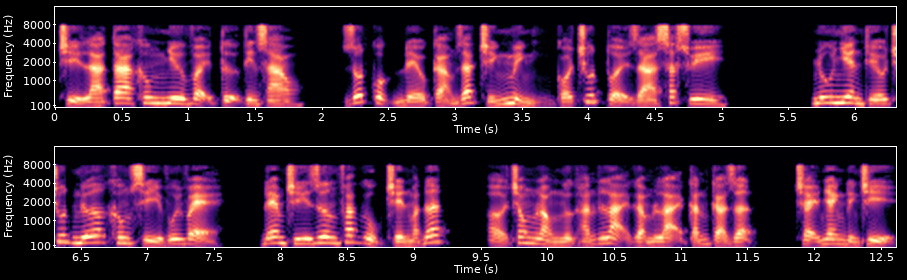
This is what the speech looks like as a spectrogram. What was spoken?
chỉ là ta không như vậy tự tin sao, rốt cuộc đều cảm giác chính mình có chút tuổi già sắc suy. Nhu nhiên thiếu chút nữa không xì vui vẻ, đem trí dương phát gục trên mặt đất, ở trong lòng ngực hắn lại gặm lại cắn cả giận, chạy nhanh đình chỉ,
